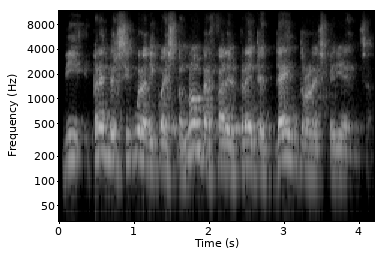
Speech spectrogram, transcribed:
di prendersi cura di questo, non per fare il prete dentro l'esperienza,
